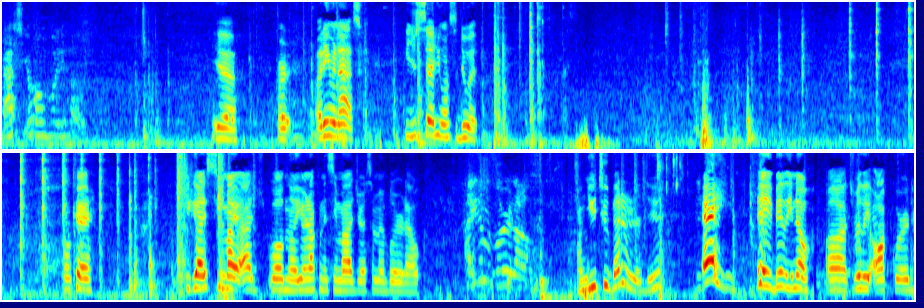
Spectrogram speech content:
Ask your homeboy to help. Yeah. Or, I didn't even ask. He just said he wants to do it. Okay. You guys see my ad? Well, no, you're not gonna see my address. I'm gonna blur it out How you gonna blur it out? on YouTube Editor, dude. Hey, hey, Bailey, no. Uh, it's really awkward,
